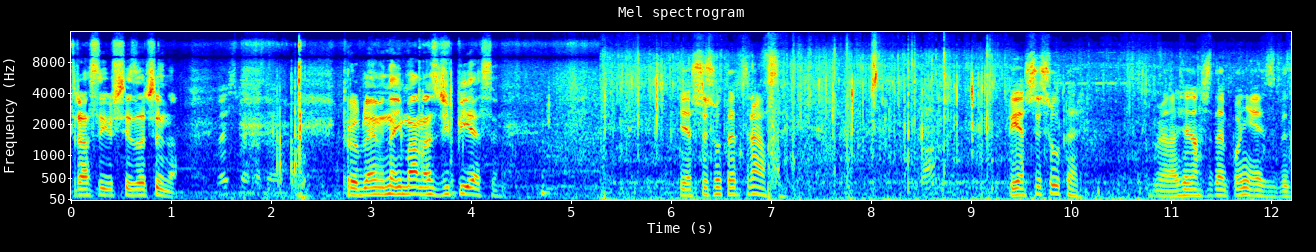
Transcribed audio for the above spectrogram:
trasy już się zaczyna. Weź sobie Problemy Najmana z GPS-em. Pierwszy shooter trasy. Pierwszy shooter. Na razie nasze tempo nie jest zbyt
